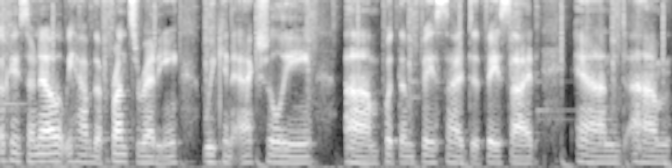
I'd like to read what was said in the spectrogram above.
Okay, so now that we have the fronts ready, we can actually um, put them face side to face side. And um,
